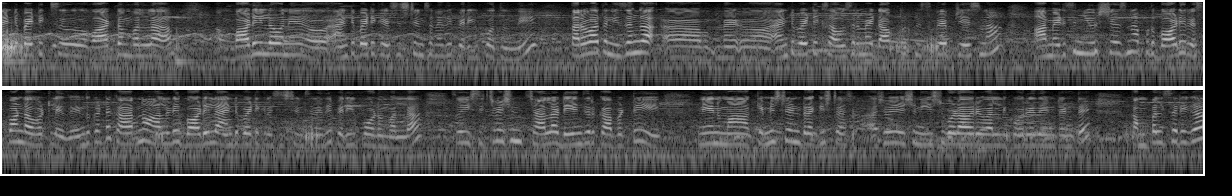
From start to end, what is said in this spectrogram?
యాంటీబయాటిక్స్ వాడడం వల్ల బాడీలోనే యాంటీబయాటిక్ రెసిస్టెన్స్ అనేది పెరిగిపోతుంది. తర్వాత నిజంగా యాంటీబయాటిక్స్ అవసరమే డాక్టర్ ప్రిస్క్రైబ్ చేసినా ఆ మెడిసిన్ యూస్ చేసినా అప్పుడు బాడీ రెస్పాండ్ అవ్వట్లేదు. ఎందుకంటే కారణం ఆల్రెడీ బాడీలో యాంటీబయాటిక్ రెసిస్టెన్స్ అనేది పెరిగిపోవడం వల్ల. సో ఈ సిచ్యువేషన్ చాలా డేంజర్ కాబట్టి నేను మా chemist and druggist association east Godavari వాళ్ళని కోరేది ఏంటంటే కంపల్సరీగా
